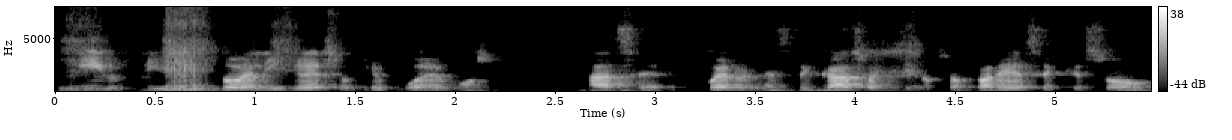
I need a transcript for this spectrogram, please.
infinito el ingreso que podemos hacer. Bueno, en este caso aquí nos aparece que son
